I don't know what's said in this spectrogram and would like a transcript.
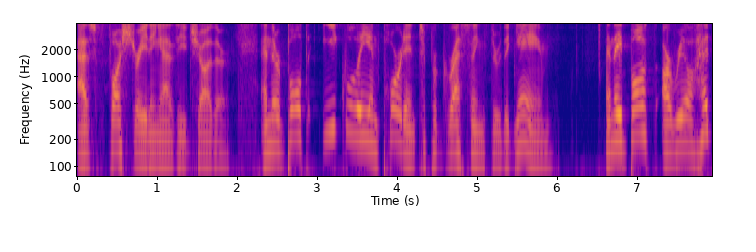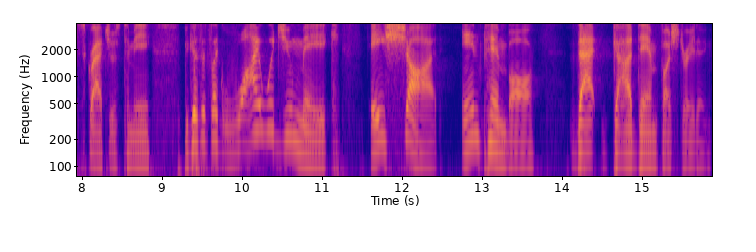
as frustrating as each other. And they're both equally important to progressing through the game. And they both are real head scratchers to me because it's like, why would you make a shot in pinball that goddamn frustrating?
